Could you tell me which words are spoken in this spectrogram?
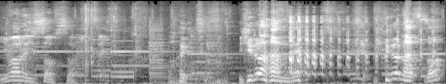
이만은 있어 없어? 어, 일어났네? 일어났어?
